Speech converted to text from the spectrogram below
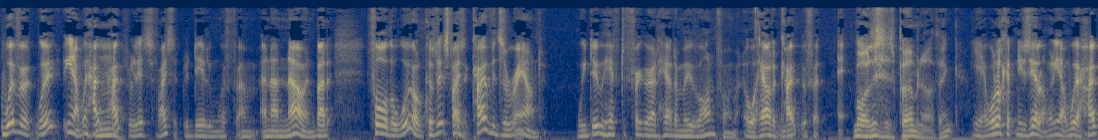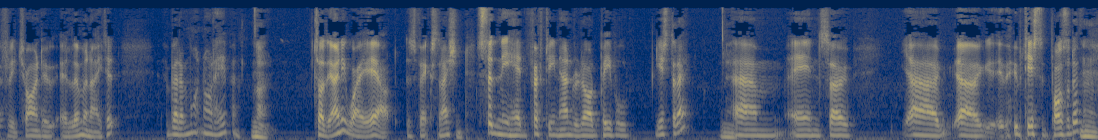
Whether it work, you know, we hope. Mm. Hopefully, let's face it, we're dealing with um, an unknown. But for the world, because let's face it, COVID's around. We do have to figure out how to move on from it or how to cope with it. Well, this is permanent, I think. Yeah, well, look at New Zealand. Well, you know, we're hopefully trying to eliminate it, but it might not happen. No. So the only way out is vaccination. Sydney had fifteen hundred odd people yesterday, Yeah. um, and so uh, uh, who tested positive. Mm.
